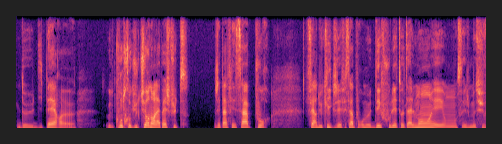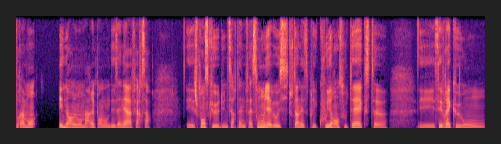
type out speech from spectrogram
d'hyper contre-culture dans la page pute. J'ai pas fait ça pour faire du clic, j'ai fait ça pour me défouler totalement et on, je me suis vraiment énormément marré pendant des années à faire ça. Et je pense que d'une certaine façon, il y avait aussi tout un esprit queer en sous-texte. et c'est vrai qu'on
